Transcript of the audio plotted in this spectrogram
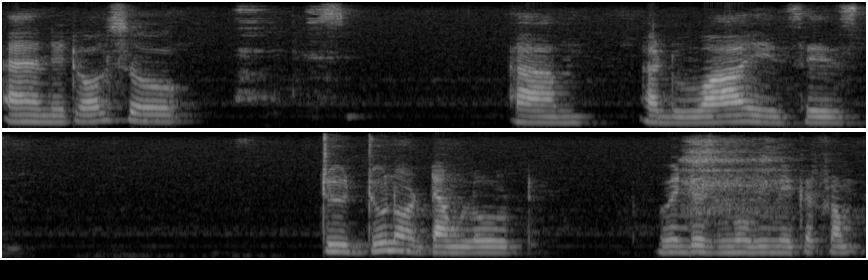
and it also um, advises to do not download Windows Movie Maker from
